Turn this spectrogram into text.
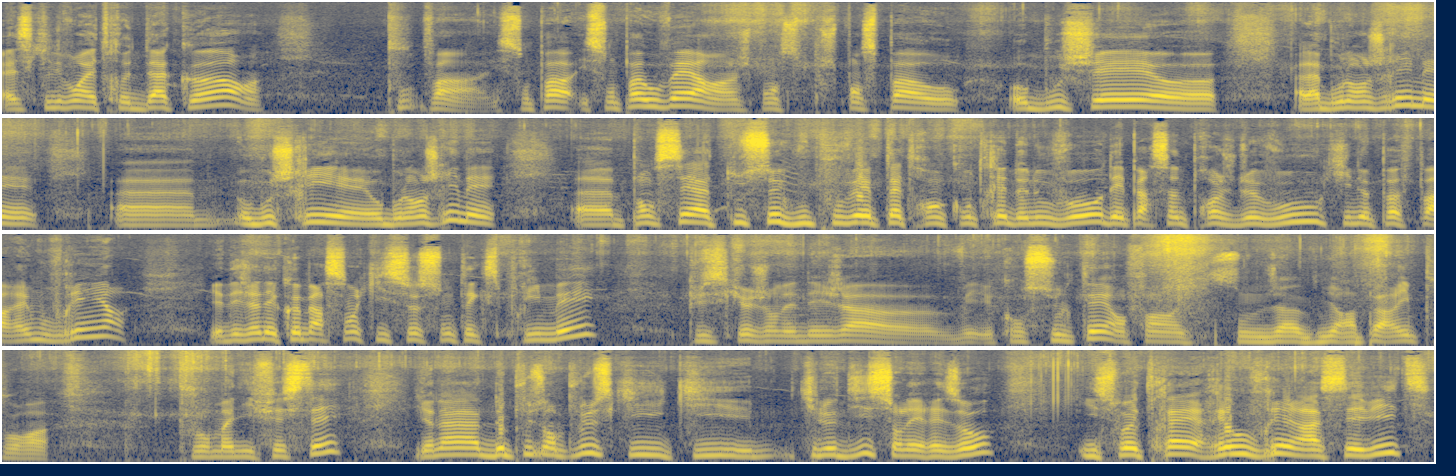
Est-ce qu'ils vont être d'accord Enfin, ils ne sont, pas, sont pas ouverts. Hein. Je ne pense, je pense pas aux, bouchers, euh, à la boulangerie, mais euh, aux boucheries et aux boulangeries, mais euh, pensez à tous ceux que vous pouvez peut-être rencontrer de nouveau, des personnes proches de vous qui ne peuvent pas réouvrir. Il y a déjà des commerçants qui se sont exprimés, puisque j'en ai déjà consulté, enfin, qui sont déjà venus à Paris pour, pour manifester. Il y en a de plus en plus qui, qui, qui le disent sur les réseaux. Ils souhaiteraient réouvrir assez vite,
